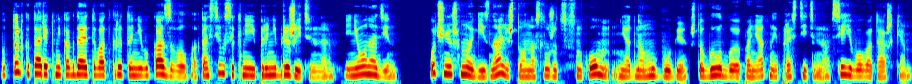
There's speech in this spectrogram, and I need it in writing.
Вот только Тарик никогда этого открыто не выказывал, относился к ней пренебрежительно. И не он один. Очень уж многие знали, что она служит сосунком ни одному Бубе, что было бы понятно и простительно, а все его ваташки.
